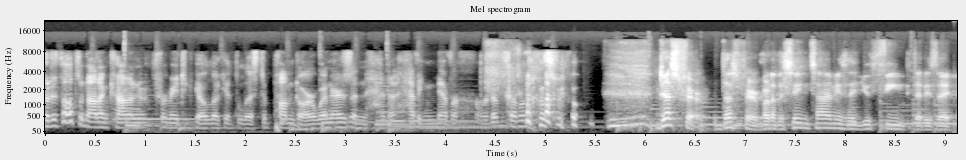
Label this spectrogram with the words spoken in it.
But it's also not uncommon for me to go look at the list of Palme d'Or winners and had, having never heard of some of those films. That's fair. That's fair. But at the same time, is that you think that is like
